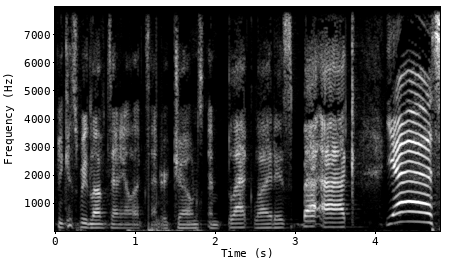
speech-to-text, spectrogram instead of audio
Because we love Daniel Alexander Jones and Black Light is back. Yes!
